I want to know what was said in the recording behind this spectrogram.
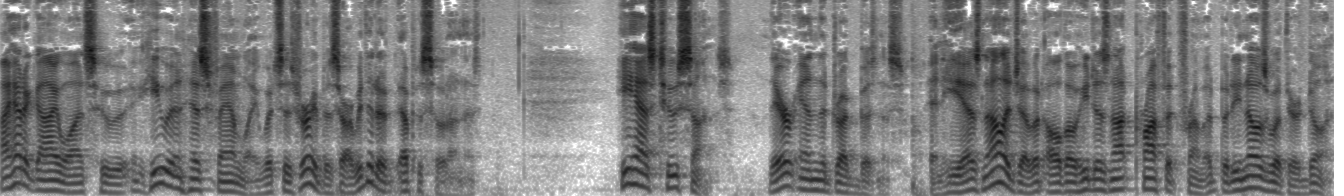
I had a guy once who he and his family, which is very bizarre. We did an episode on this. He has two sons. They're in the drug business, and he has knowledge of it, although he does not profit from it, but he knows what they're doing.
